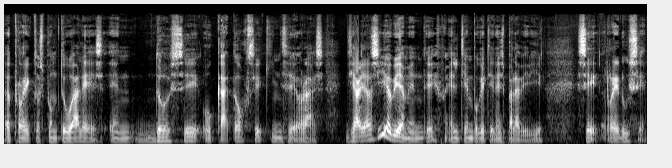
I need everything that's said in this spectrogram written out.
eh, proyectos puntuales en 12 o 14, 15 horas diarias y obviamente el tiempo que tienes para vivir se reduce.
